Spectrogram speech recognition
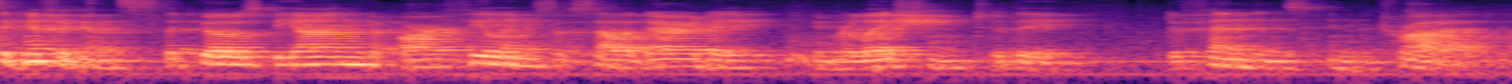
significance that goes beyond our feelings of solidarity in relation to the defendants in the trial.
